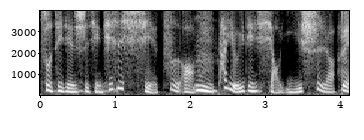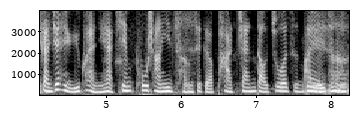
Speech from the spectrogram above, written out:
做这件事情。其实写字啊，它有一点小仪式啊，对，感觉很愉快。你看，先铺上一层这个怕粘到桌子嘛，有一层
